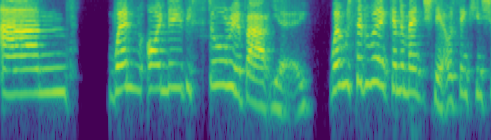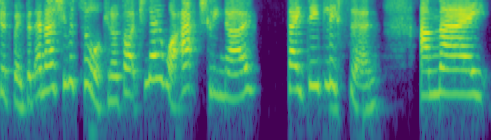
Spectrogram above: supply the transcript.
And when I knew this story about you, when we said we weren't going to mention it, I was thinking, should we? But then as you were talking, I was like, you know what? Actually, no. They did listen and they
